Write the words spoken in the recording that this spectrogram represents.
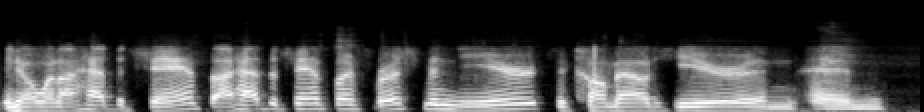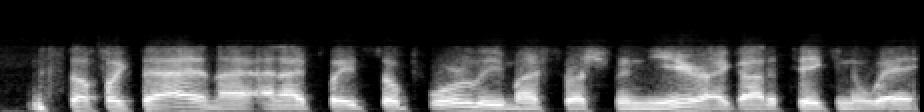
you know, when I had the chance, I had the chance my freshman year to come out here and and stuff like that, and I and I played so poorly my freshman year, I got it taken away,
